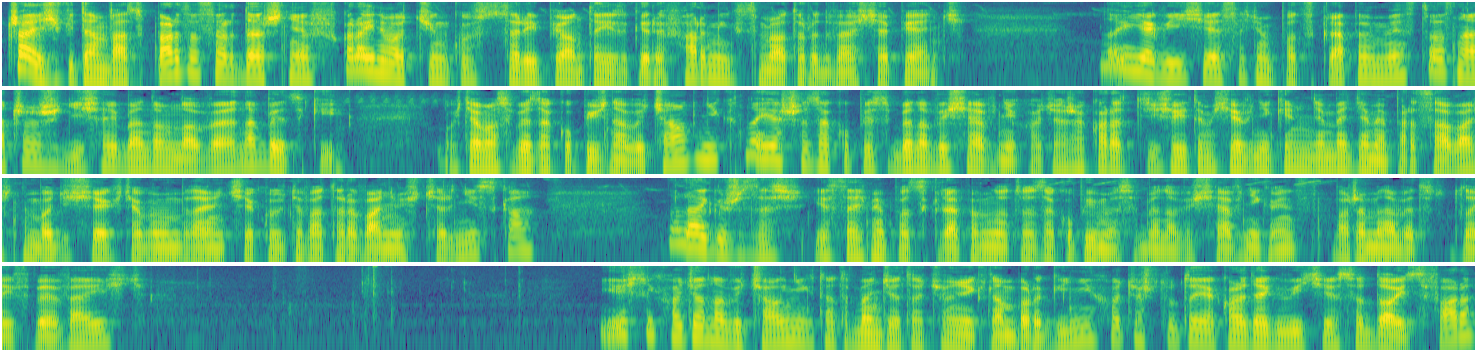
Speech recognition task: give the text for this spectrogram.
Cześć, witam Was bardzo serdecznie w kolejnym odcinku z serii 5 z gry Farming Simulator 25. No i jak widzicie jesteśmy pod sklepem, więc to oznacza, że dzisiaj będą nowe nabytki. Bo chciałbym sobie zakupić nowy ciągnik, no i jeszcze zakupię sobie nowy siewnik, chociaż akurat dzisiaj tym siewnikiem nie będziemy pracować, no bo dzisiaj chciałbym zająć się kultywatorowaniem ścierniska. No ale jak już jesteś- jesteśmy pod sklepem, no to zakupimy sobie nowy siewnik, więc możemy nawet tutaj sobie wejść. Jeśli chodzi o nowy ciągnik, no to będzie to ciągnik Lamborghini, chociaż tutaj akurat jak widzicie jest to Deutzfahr,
